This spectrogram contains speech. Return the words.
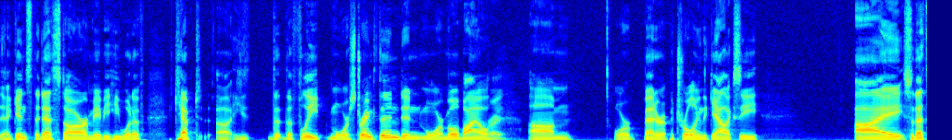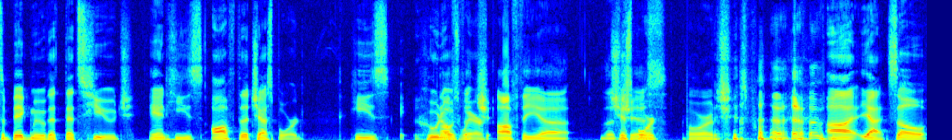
against the Death Star. Maybe he would have kept uh, he the, the fleet more strengthened and more mobile, Right. um, or better at patrolling the galaxy. I so that's a big move. That that's huge, and he's off the chessboard. He's who knows off the where. ch- off the uh, the chiss board? board. uh, yeah. So,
